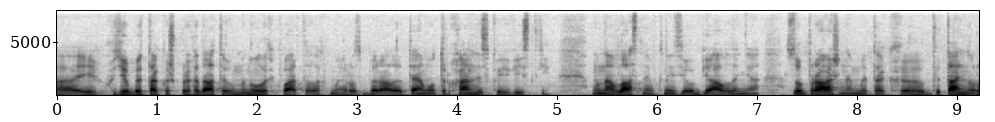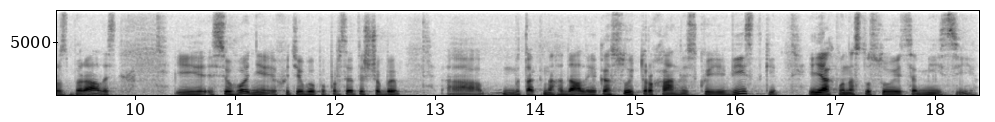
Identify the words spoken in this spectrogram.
І хотів би також пригадати, в минулих кварталах ми розбирали тему трохангельської вістки. Вона, власне, в книзі об'явлення зображена. Ми так е, детально розбирались. І сьогодні хотів би попросити, щоб е, ми так нагадали, яка суть трохангельської вістки і як вона стосується місії.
